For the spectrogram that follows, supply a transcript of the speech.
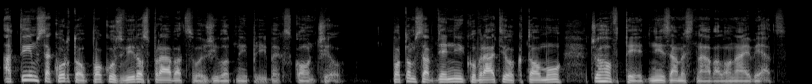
A tým sa Kurtov pokus vyrozprávať svoj životný príbeh skončil. Potom sa v denníku vrátil k tomu, čo ho v tie dni zamestnávalo najviac.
